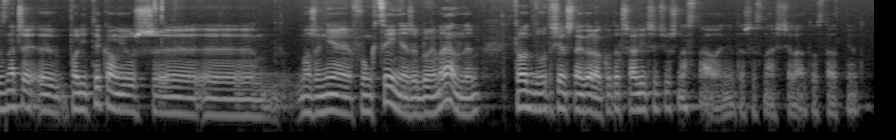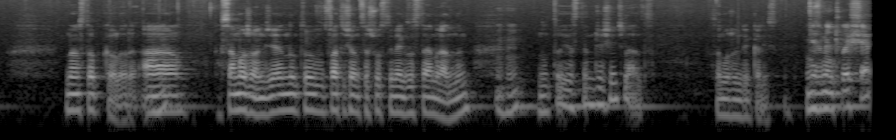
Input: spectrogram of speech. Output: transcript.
To znaczy y, polityką już y, y, może nie funkcyjnie, że byłem radnym, to od 2000 roku to trzeba liczyć już na stałe, nie te 16 lat ostatnie. To non-stop kolor. A w samorządzie, no to w 2006 jak zostałem radnym, no to jestem 10 lat w samorządzie kaliskim. Nie zmęczyłeś się?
